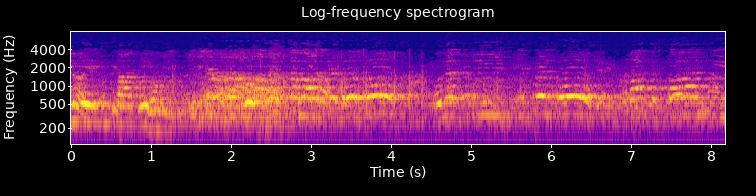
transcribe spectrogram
انسان کی ہوگی۔ آباد کے دوستوں انتیس اپریل کو پاکستان کی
